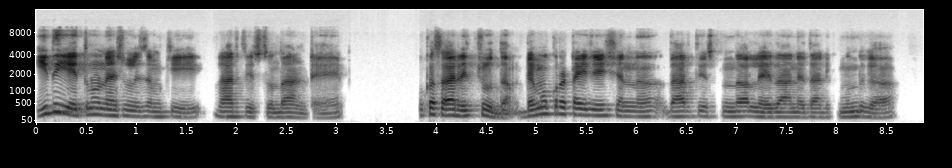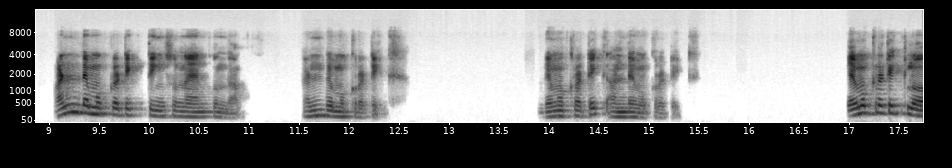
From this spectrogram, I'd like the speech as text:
ఇది ఎథ్నో నేషనలిజంకి దారి తీస్తుందా అంటే, ఒకసారి చూద్దాం. డెమోక్రటైజేషన్ దారి తీస్తుందా లేదా అనే దానికి ముందుగా అన్‌డెమోక్రటిక్ థింగ్స్ ఉన్నాయనుకుందాం. అన్‌డెమోక్రటిక్. Democratic, undemocratic. డెమోక్రటిక్‌లో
